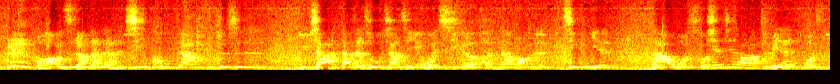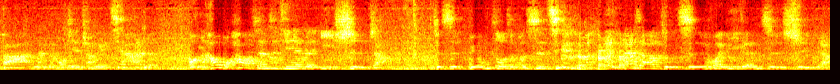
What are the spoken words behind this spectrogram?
不好意思让大家很辛苦这样子，就是雨下很大，但是我相信也会是一个很难忘的经验。那我我先介绍到这边，我把那个摩先传给其他人。哦，然后我号称是今天的议事长，就是不用做什么事情，但是要主持会议跟秩序这样。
